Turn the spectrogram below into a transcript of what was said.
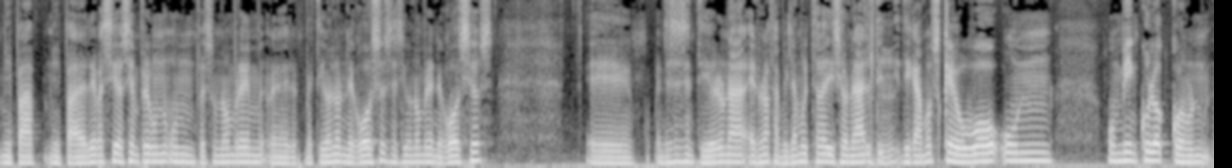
mi, pa- mi padre ha sido siempre un, un, pues un hombre eh, metido en los negocios, ha sido un hombre de negocios. Eh, en ese sentido era una, era una familia muy tradicional. Digamos que hubo un, un vínculo con,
